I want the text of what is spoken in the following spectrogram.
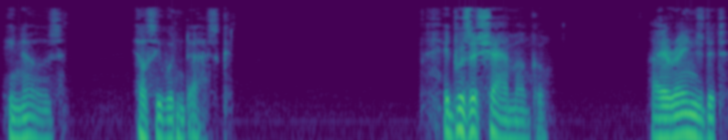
He knows, else he wouldn't ask. It was a sham, uncle. I arranged it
